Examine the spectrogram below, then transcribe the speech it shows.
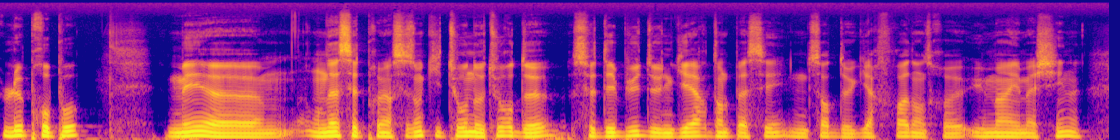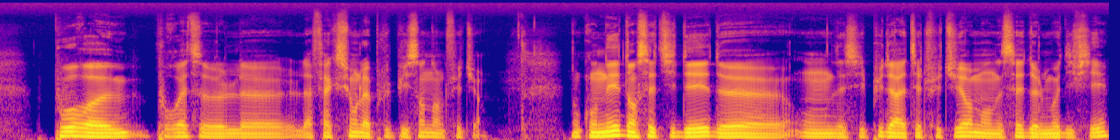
le propos, mais euh, on a cette première saison qui tourne autour de ce début d'une guerre dans le passé, une sorte de guerre froide entre humains et machines pour, euh, pour être la faction la plus puissante dans le futur. Donc on est dans cette idée de, euh, on n'essaie plus d'arrêter le futur, mais on essaie de le modifier.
